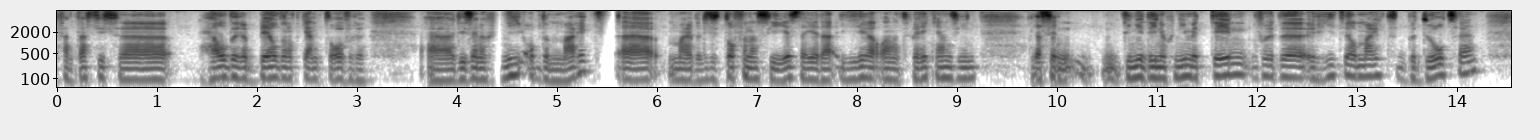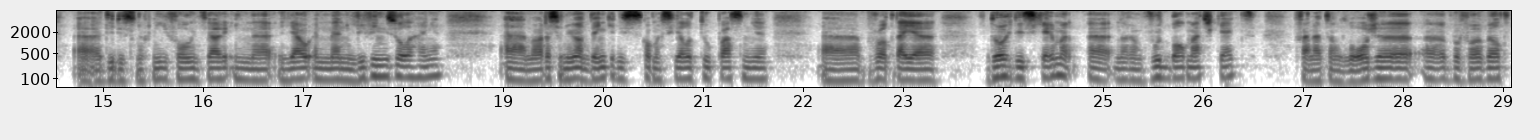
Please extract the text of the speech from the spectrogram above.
fantastische, heldere beelden op kan toveren. Uh, die zijn nog niet op de markt, uh, maar dat is het toffe aan CES, dat je dat hier al aan het werk kan zien. Dat zijn dingen die nog niet meteen voor de retailmarkt bedoeld zijn, uh, die dus nog niet volgend jaar in jouw en mijn living zullen hangen. maar wat ze nu aan denken is commerciële toepassingen. bijvoorbeeld dat je door die schermen naar een voetbalmatch kijkt, vanuit een loge bijvoorbeeld.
